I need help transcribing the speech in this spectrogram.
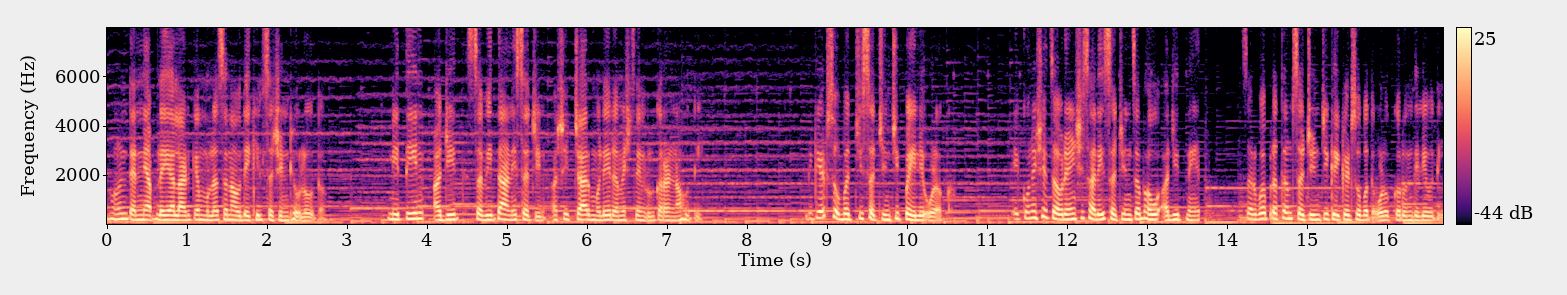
म्हणून त्यांनी आपल्या या लाडक्या मुलाचं नाव देखील सचिन ठेवलं होतं. नितीन अजित सविता आणि सचिन अशी चार मुले रमेश तेंडुलकरांना होती. क्रिकेटसोबतची सचिनची पहिली ओळख. एकोणीसशे चौऱ्याऐंशी साली सचिनचा भाऊ अजितने सर्वप्रथम सचिनची क्रिकेटसोबत ओळख करून दिली होती.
